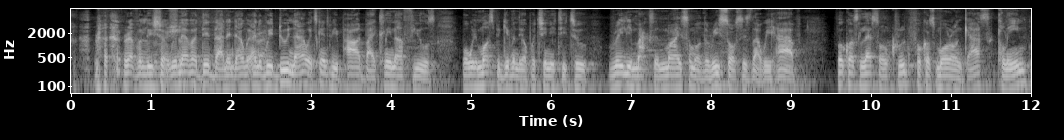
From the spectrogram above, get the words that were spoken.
revolution. We never did that. And, and right. if we do now, it's going to be powered by cleaner fuels. But we must be given the opportunity to really maximize some of the resources that we have. Focus less on crude, focus more on gas, clean.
